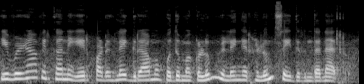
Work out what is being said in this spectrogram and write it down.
இவ்விழாவிற்கான ஏற்பாடுகளை கிராம பொதுமக்களும் இளைஞர்களும் செய்திருந்தனர்.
